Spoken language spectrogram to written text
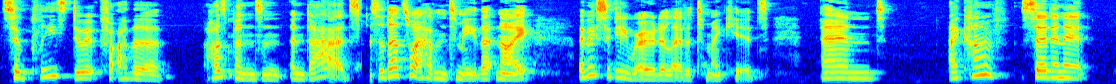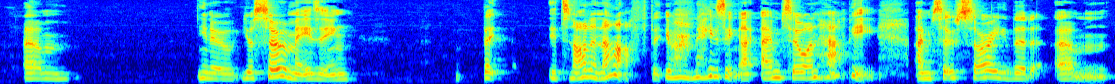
So please do it for other husbands and, and dads. So that's what happened to me that night. I basically wrote a letter to my kids and I kind of said in it, um, you know, you're so amazing, but it's not enough that you're amazing. I, am so unhappy. I'm so sorry that um,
